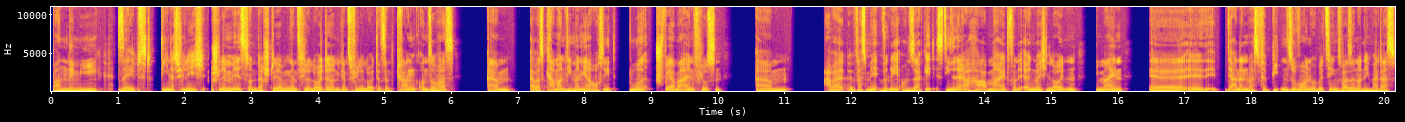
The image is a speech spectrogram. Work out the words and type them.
Pandemie selbst, die natürlich schlimm ist und da sterben ganz viele Leute und ganz viele Leute sind krank und sowas. Ähm, aber das kann man, wie man ja auch sieht, nur schwer beeinflussen. Ähm, aber was mir wirklich auf den Sack geht, ist diese Erhabenheit von irgendwelchen Leuten, die meinen, äh, die anderen was verbieten zu wollen, beziehungsweise noch nicht mal das,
